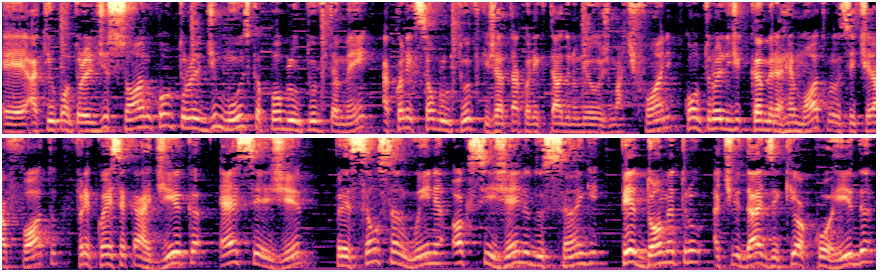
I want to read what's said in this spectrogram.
É, aqui o controle de sono, controle de música por Bluetooth também, a conexão Bluetooth que já está conectado no meu smartphone, controle de câmera remoto para você tirar foto, frequência cardíaca, ECG, pressão sanguínea, oxigênio do sangue, pedômetro, atividades aqui, ó, corrida,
